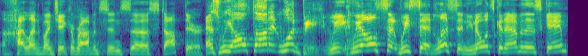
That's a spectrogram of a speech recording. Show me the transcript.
uh, highlighted by Jacob Robinson's uh, stop there. As we all thought it would be. We, we all said we said, listen, you know what's going to happen in this game?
